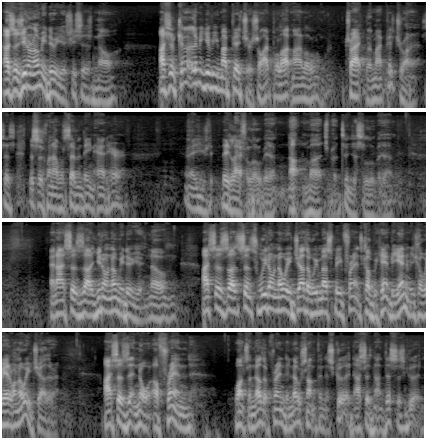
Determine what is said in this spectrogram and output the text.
I says, You don't know me, do you? She says, No. I said, I, Let me give you my picture. So I pull out my little track with my picture on it. It says, This is when I was 17, had hair. And they usually they laugh a little bit, not much, but just a little bit. And I says, uh, You don't know me, do you? No. I says, uh, since we don't know each other, we must be friends because we can't be enemies because we don't know each other. I says, no, a friend wants another friend to know something that's good. I says, now this is good.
